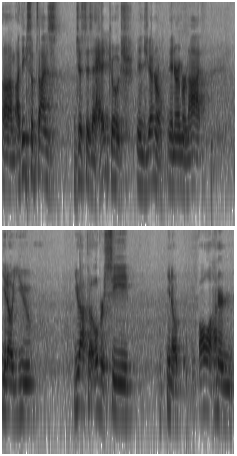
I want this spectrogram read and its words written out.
Um, I think sometimes, just as a head coach in general, interim or not, you know, you you have to oversee, you know, all 100,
